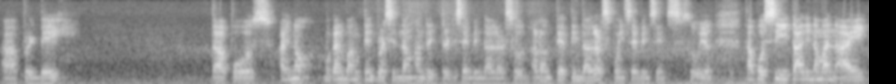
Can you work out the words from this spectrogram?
ah, per day. Tapos, I know, magkano ba ang 10% ng $137? So, around $13.07 cents. So, yun. Tapos, si Tali naman ay,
